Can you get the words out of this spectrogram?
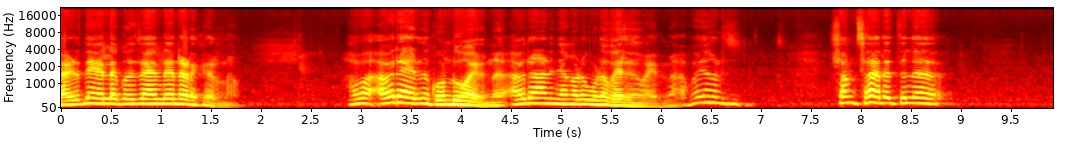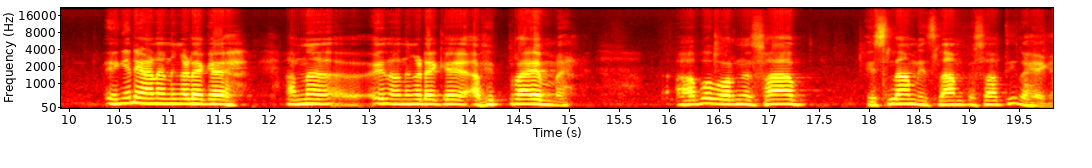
കഴുതയല്ല കുതിരയല്ല എന്റെ ഇടയ്ക്ക് വരണം. അവ അവരായിരുന്നു കൊണ്ടുപോയിരുന്നത്. അവരാണ് ഞങ്ങളുടെ കൂടെ വരുന്നമായിരുന്നത് അപ്പോൾ ഞങ്ങൾ സംസാരത്തിൽ എങ്ങനെയാണ് നിങ്ങളുടെയൊക്കെ അന്ന് നിങ്ങളുടെയൊക്കെ അഭിപ്രായം? അപ്പോൾ പറഞ്ഞു സാബ് ഇസ്ലാം ഇസ്ലാം കെ സാത്തി രഹേഗ.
